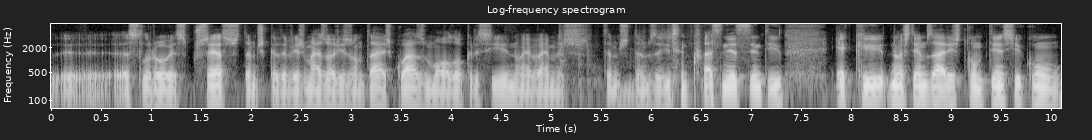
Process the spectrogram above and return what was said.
uh, acelerou esse processo, estamos cada vez mais horizontais, quase uma holocracia, não é bem, mas estamos, estamos a ir quase nesse sentido, é que nós temos áreas de competência com,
